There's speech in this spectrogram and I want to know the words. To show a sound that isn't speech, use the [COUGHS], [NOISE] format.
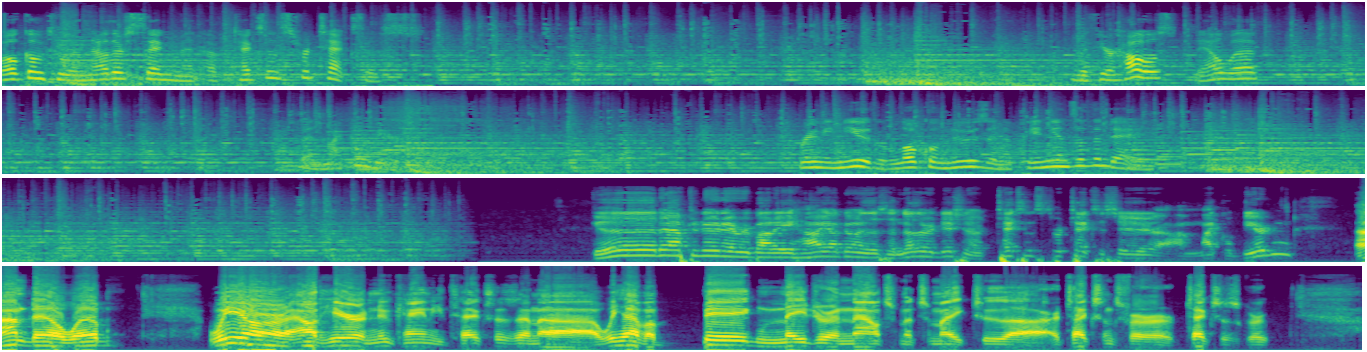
Welcome to another segment of Texans for Texas. With your host, Dale Webb, and Michael Beard. Bringing you the local news and opinions of the day. Good afternoon, everybody. How y'all doing? This is another edition of Texans for Texas here. I'm Michael Bearden. I'm Dale Webb. We are out here in New Caney, Texas, and uh, we have a big major announcement to make to uh, our Texans for Texas group.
